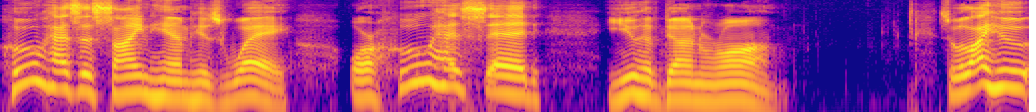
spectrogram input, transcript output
Who has assigned him his way? Or who has said, You have done wrong? So Elihu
